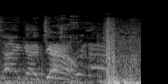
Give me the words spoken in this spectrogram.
Tango down!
